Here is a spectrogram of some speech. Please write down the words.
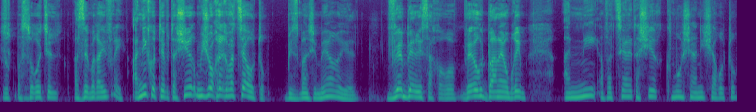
זאת מסורת של הזמר העברי. אני כותב את השיר, מישהו אחר יבצע אותו. בזמן שמאיר אריאל וברי סחרוף ואהוד בנאי אומרים, אני אבצע את השיר כמו שאני שר אותו,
